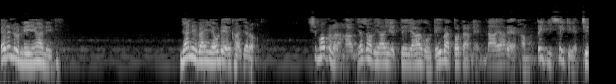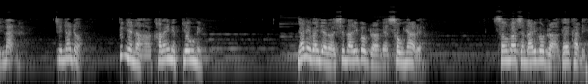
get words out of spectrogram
အဲ့ဒီလိုနေရင်ကနေပြီညနေပိုင်းရောက်တဲ့အခါကျတော့ရှင်မောကလန်ဟာမြတ်စွာဘုရားရဲ့တရားကိုဒိဗ္ဗသောတာနဲ့နာရတဲ့အခါမှာသိပြီးစိတ်တွေကဂျင်နတ်တယ်ဂျင်နတ်တော့သူ့မျက်နှာဟာခါတိုင်းနဲ့ပြုံးနေညနေပိုင်းကျတော့ရှင်သာရိပုတ္တရာနဲ့ဆုံရတယ် ဆုံတော့ရှင်သာရိပုတ္တရာအကဲခတ်တယ်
